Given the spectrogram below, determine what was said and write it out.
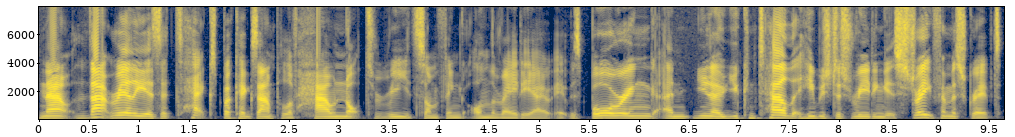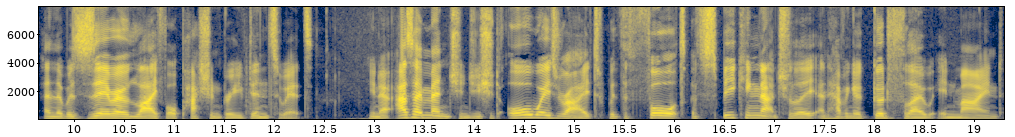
Now, that really is a textbook example of how not to read something on the radio. It was boring, and you know, you can tell that he was just reading it straight from a script, and there was zero life or passion breathed into it. You know, as I mentioned, you should always write with the thought of speaking naturally and having a good flow in mind.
